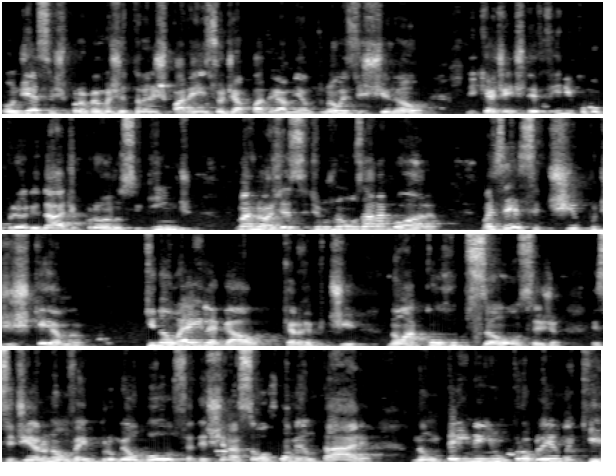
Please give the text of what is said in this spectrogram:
onde esses problemas de transparência ou de apadrinhamento não existirão e que a gente define como prioridade para o ano seguinte, mas nós decidimos não usar agora. Mas esse tipo de esquema que não é ilegal, quero repetir, não há corrupção, ou seja, esse dinheiro não vem para o meu bolso, é destinação orçamentária, não tem nenhum problema aqui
